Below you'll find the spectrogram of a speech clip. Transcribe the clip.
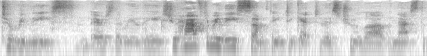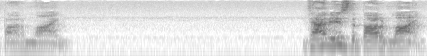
To release. There's the release. You have to release something to get to this true love, and that's the bottom line. That is the bottom line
